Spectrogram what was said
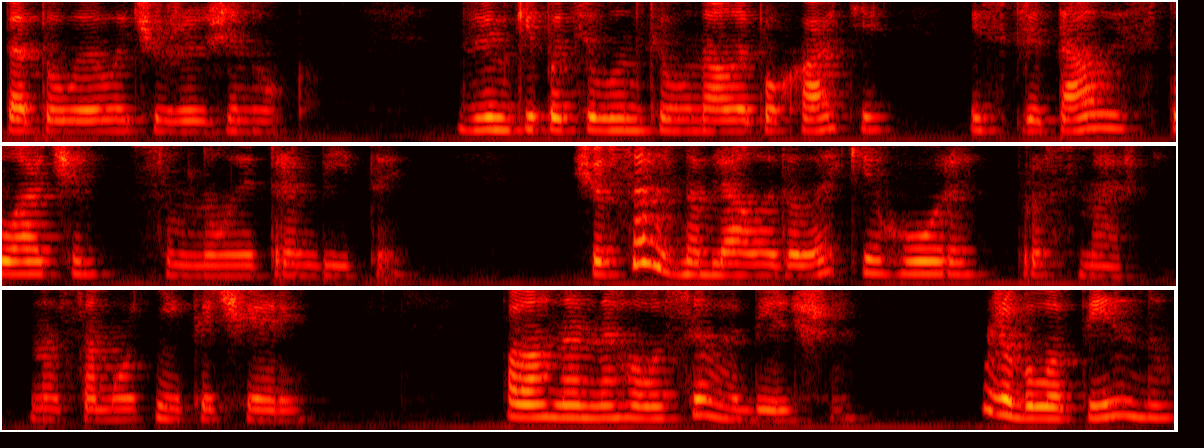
та тулили чужих жінок. Дзвінки поцілунки лунали по хаті і сплітались з плачем сумної трембіти, що все ознамляло далекі гори про смерть на самотній кечері. Палагнан не голосила більше. Уже було пізно,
